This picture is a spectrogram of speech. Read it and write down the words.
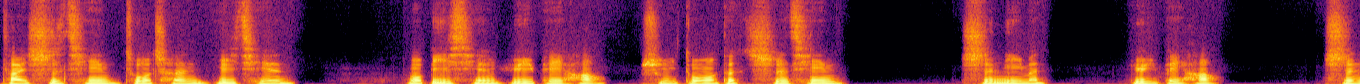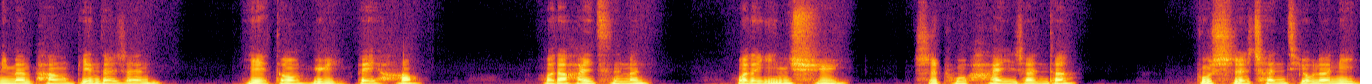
在事情做成以前，我必先预备好许多的事情，使你们预备好，使你们旁边的人也都预备好。我的孩子们，我的应许是不害人的，不是成就了你，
